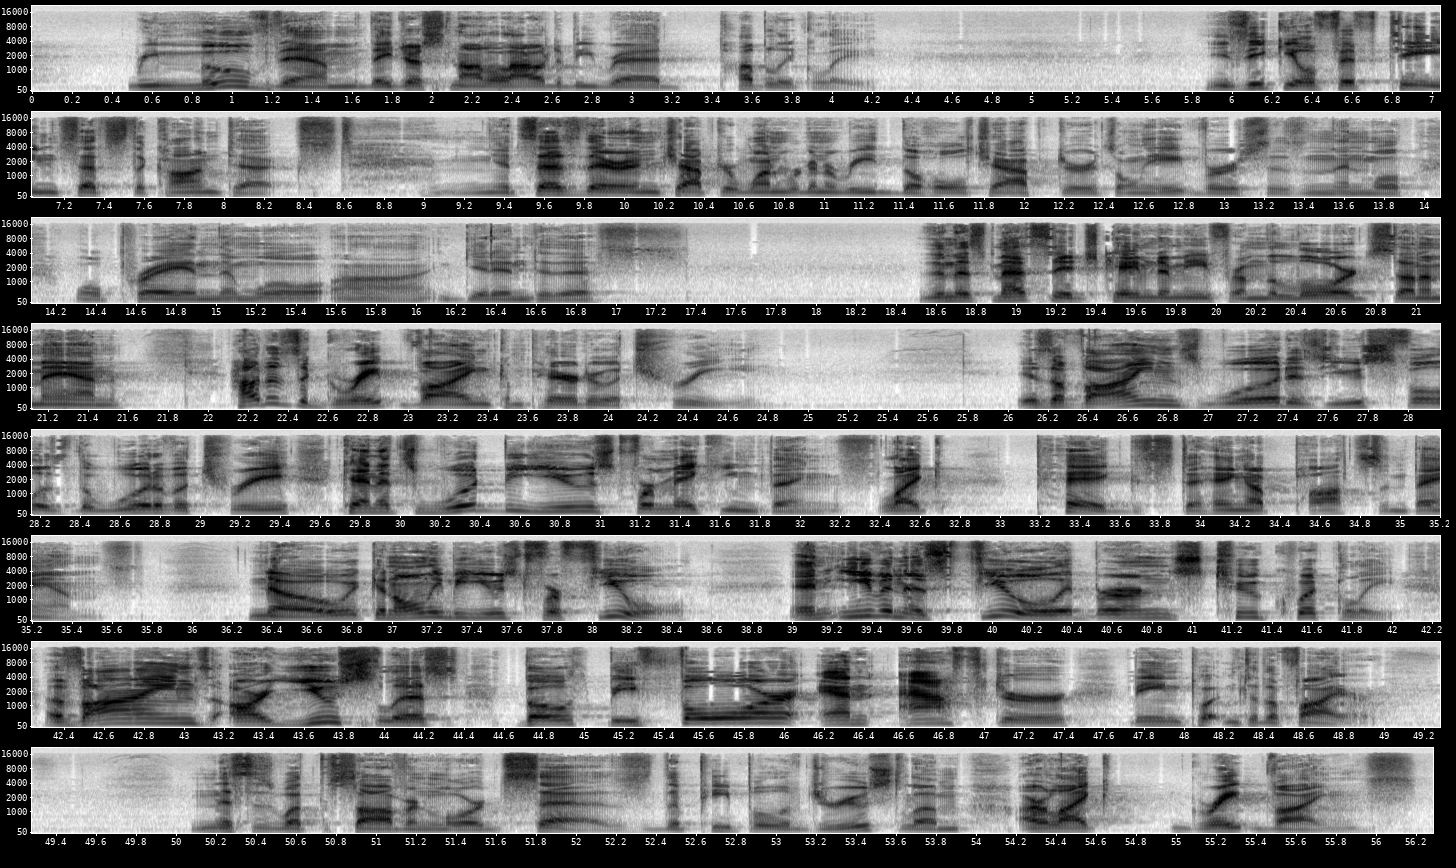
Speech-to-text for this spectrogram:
remove them, they're just not allowed to be read publicly. Ezekiel 15 sets the context. It says there in chapter 1, we're going to read the whole chapter. It's only eight verses, and then we'll, we'll pray and then we'll uh, get into this. Then this message came to me from the Lord, Son of Man. How does a grapevine compare to a tree? Is a vine's wood as useful as the wood of a tree? Can its wood be used for making things, like pegs to hang up pots and pans? No, it can only be used for fuel. And even as fuel, it burns too quickly. Vines are useless both before and after being put into the fire. And this is what the sovereign Lord says The people of Jerusalem are like grapevines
